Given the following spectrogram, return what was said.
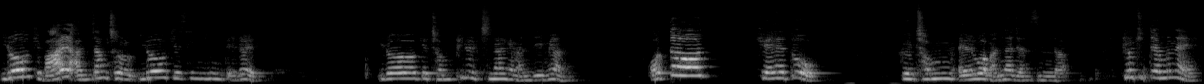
이렇게 말 안장처럼 이렇게 생긴 데를 이렇게 전피를 지나게 만들면 어떻게 해도 그 점 L과 만나지 않습니다. 그렇기 때문에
